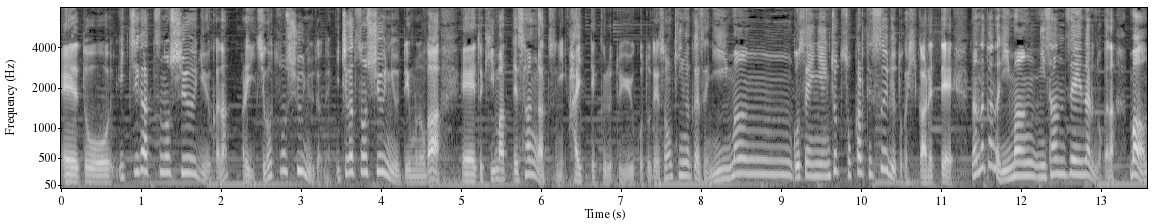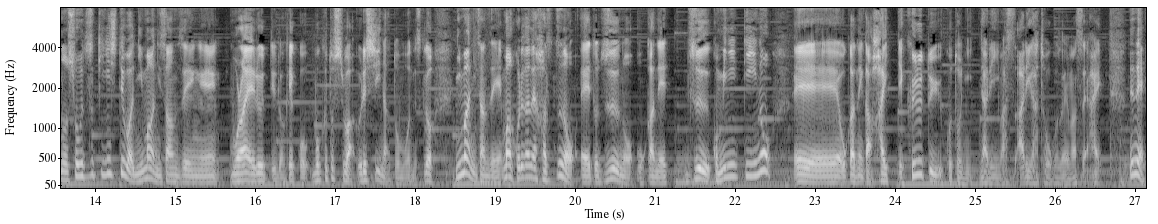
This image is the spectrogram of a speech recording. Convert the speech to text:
えっと、1月の収入かな？あれ、1月の収入だよね？1月の収入っていうものが、えっと、決まって3月に入ってくるということで、その金額がですね、2万5千円、ちょっとそこから手数料とか引かれて、なんだかんだ2万2、3千円になるのかな？まあ、あの、正直にしては2万2、3千円もらえるっていうのは結構僕としては嬉しいなと思うんですけど、2万2、3千円。まあ、これがね、初の、えっと、ズーのお金、ズーコミュニティの、えー、お金が入ってくるということになります。ありがとうございます。はい。でね、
